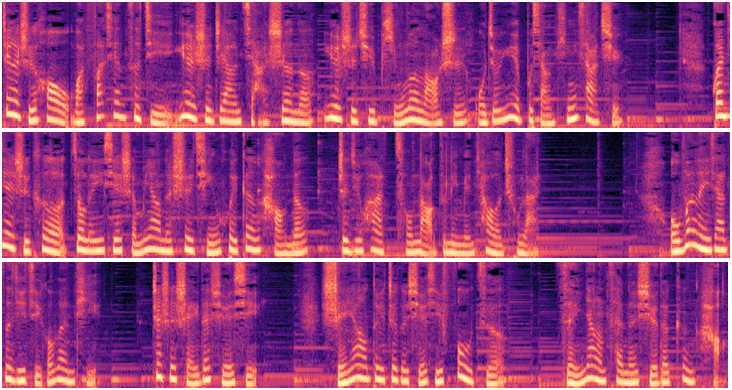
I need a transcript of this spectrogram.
这个时候我发现自己越是这样假设呢，越是去评论老师，我就越不想听下去。关键时刻做了一些什么样的事情会更好呢？这句话从脑子里面跳了出来。我问了一下自己几个问题：这是谁的学习？谁要对这个学习负责？怎样才能学得更好？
